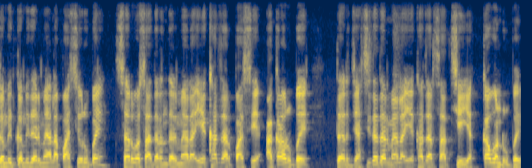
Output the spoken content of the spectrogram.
कमीत कमी दरम्याला पाचशे रुपये सर्वसाधारण दरम्याला एक हजार पाचशे अकरा रुपये तर जास्तीच्या दरम्याला एक हजार सातशे एक्कावन्न रुपये.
